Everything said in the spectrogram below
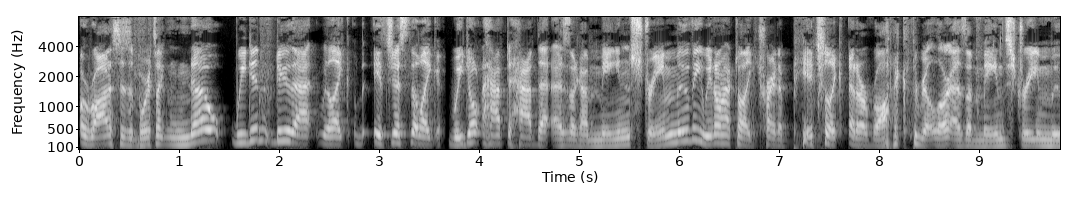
eroticism where it's like no we didn't do that we like it's just that like we don't have to have that as like a mainstream movie we don't have to like try to pitch like an erotic thriller as a mainstream movie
